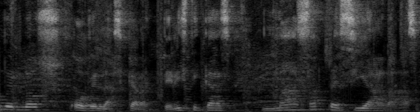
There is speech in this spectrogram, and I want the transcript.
de los o de las características más apreciadas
